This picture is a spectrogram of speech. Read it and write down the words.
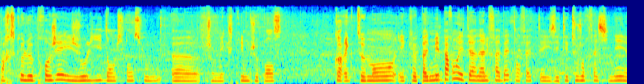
parce que le projet est joli dans le sens où je m'exprime, je pense, correctement et que mes parents étaient analphabètes en fait et ils étaient toujours fascinés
